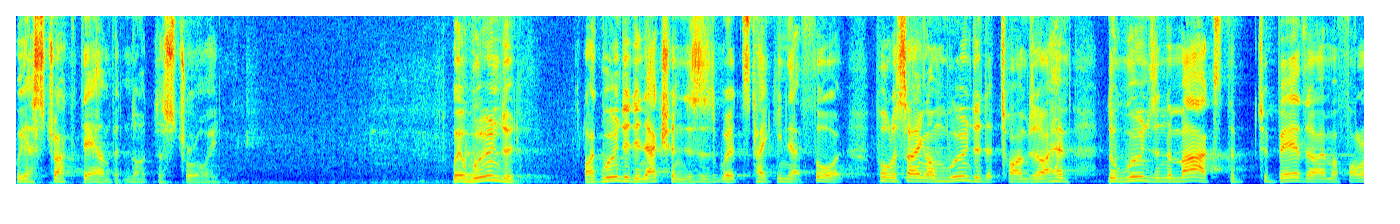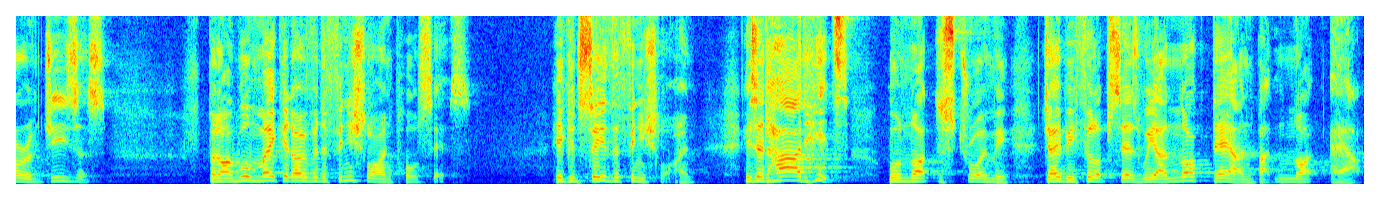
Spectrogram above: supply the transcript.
we are struck down but not destroyed. We're wounded like wounded in action, this is where it's taking that thought. Paul is saying, I'm wounded at times and I have the wounds and the marks to, to bear that I'm a follower of Jesus. But I will make it over the finish line, Paul says. He could see the finish line. He said, Hard hits will not destroy me. J.B. Phillips says, We are knocked down but not out.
